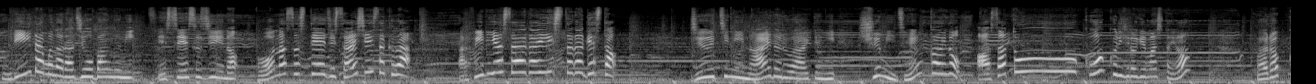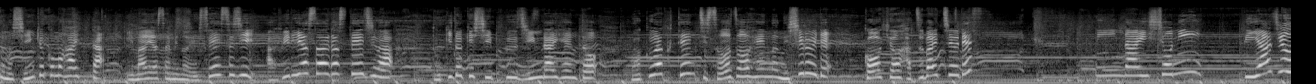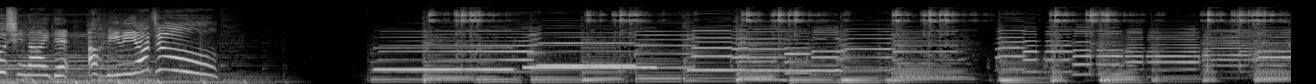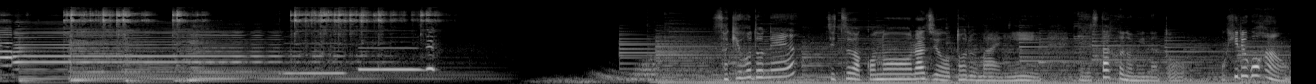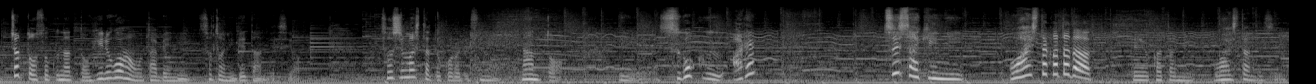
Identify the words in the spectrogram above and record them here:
フリーダムのラジオ番組 SSG のボーナスステージ最新作はアフィリアサーガイーストがゲスト。11人のアイドルを相手に趣味全開の朝トークを繰り広げましたよ。バロックの新曲も入った今やさみの SSG アフィリアサーガステージはドキドキ疾風陣雷編とワクワク天地創造編の2種類で好評発売中です。みんな一緒にリア充しないでアフィリア充はこのラジオを撮る前に、えースタッフのみんなとお昼ご飯をちょっと遅くなったお昼ご飯を食べに外に出たんですよ。そうしましたところですねなんと、えーすごくあれ？つい最近にお会いした方だっていう方にお会いしたんですよ。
